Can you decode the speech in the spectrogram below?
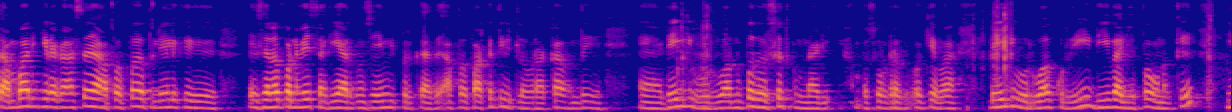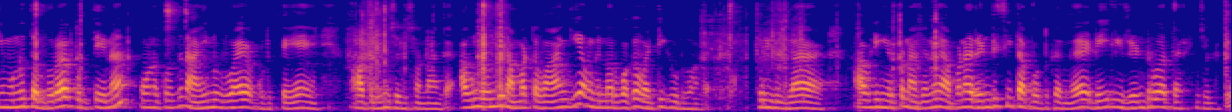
சம்பாதிக்கிற காசை அப்பப்போ பிள்ளைகளுக்கு செலவு பண்ணவே சரியாக இருக்கும் சேமிப்பு இருக்காது. அப்போ பக்கத்து வீட்டில் ஒரு அக்கா வந்து டெய்லி ஒரு ரூபா முப்பது வருஷத்துக்கு முன்னாடி நம்ம சொல்கிறது ஓகேவா டெய்லி ஒரு ரூபா குறி தீபாவளி அப்போ உனக்கு நீ முந்நூற்றம்பது ரூபா கொடுத்தேன்னா உனக்கு வந்து நான் ஐநூறுரூவாயா கொடுப்பேன் அப்படின்னு சொல்லி சொன்னாங்க. அவங்க வந்து நம்மகிட்ட வாங்கி அவங்க இன்னொரு பக்கம் வட்டிக்கு விடுவாங்க. புரியுதுங்களா? அப்படிங்கிறப்ப நான் சொன்னேன் அப்போனா ரெண்டு சீட்டாக போட்டுக்கோங்க. டெய்லி ரெண்டு ரூபா தரேன்னு சொல்லிட்டு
